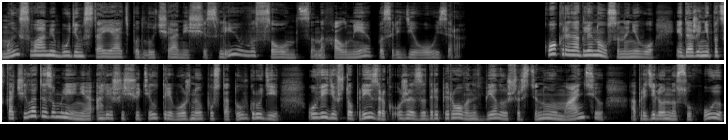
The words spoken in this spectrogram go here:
мы с вами будем стоять под лучами счастливого солнца на холме посреди озера. Кокрин оглянулся на него и даже не подскочил от изумления, а лишь ощутил тревожную пустоту в груди, увидев, что призрак уже задрапирован в белую шерстяную мантию, определенно сухую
